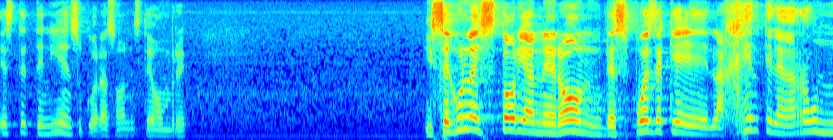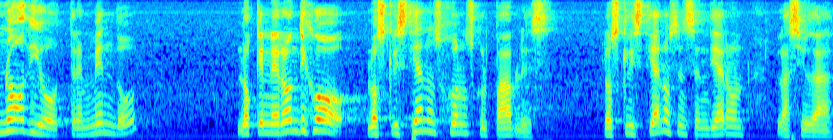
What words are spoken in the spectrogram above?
este tenía en su corazón, este hombre. Y según la historia, Nerón, después de que la gente le agarró un odio tremendo, lo que Nerón dijo, los cristianos fueron los culpables. Los cristianos incendiaron la ciudad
